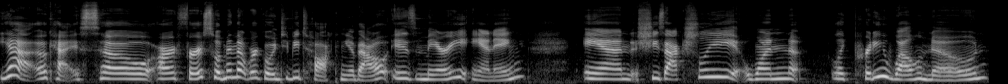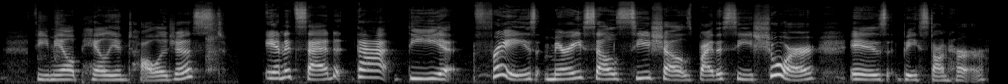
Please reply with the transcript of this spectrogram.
Yeah, okay. So, our first woman that we're going to be talking about is Mary Anning. And she's actually one, like, pretty well known female paleontologist. And it said that the phrase Mary sells seashells by the seashore is based on her.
